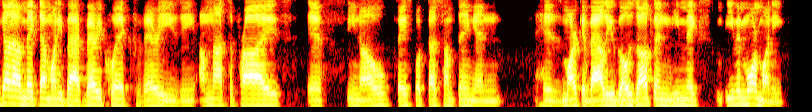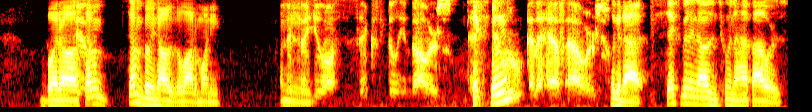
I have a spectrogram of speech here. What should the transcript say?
gonna make that money back very quick, very easy. I'm not surprised if you know Facebook does something and his market value goes up and he makes even more money. But uh, seven seven billion dollars is a lot of money. I They say he lost six billion dollars. six billion. Two and a half hours. Look at that. Six billion dollars in two and a half hours.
